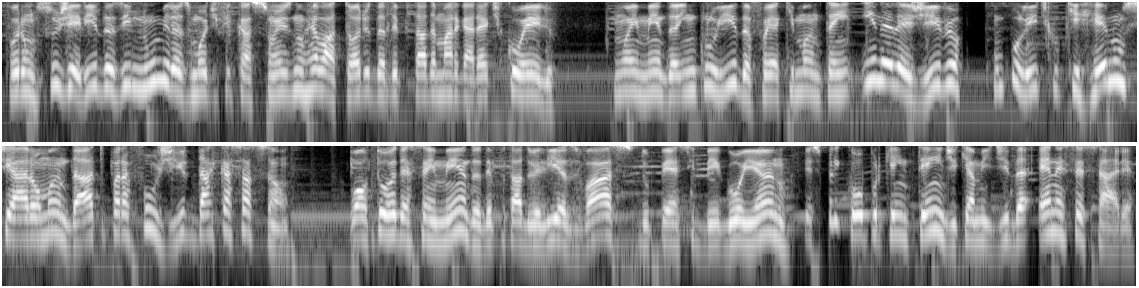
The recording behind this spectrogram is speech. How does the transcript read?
foram sugeridas inúmeras modificações no relatório da deputada Margarete Coelho, uma emenda incluída foi a que mantém inelegível um político que renunciara ao mandato para fugir da cassação. O autor dessa emenda, deputado Elias Vaz, do PSB goiano, explicou por que entende que a medida é necessária.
